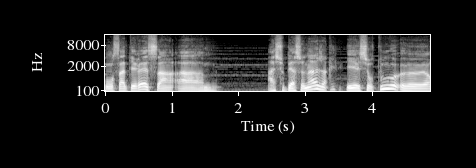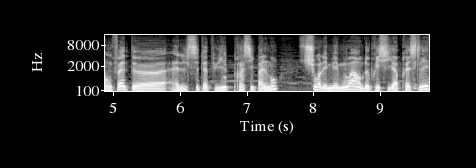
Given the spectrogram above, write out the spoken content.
on s'intéresse à, à, à ce personnage et surtout, euh, en fait, euh, elle s'est appuyée principalement sur les mémoires de Priscilla Presley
